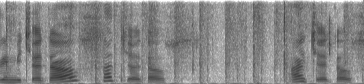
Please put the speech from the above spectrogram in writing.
სტრიმი ჭედავს? სად ჭედავს? აი ჭედავს.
